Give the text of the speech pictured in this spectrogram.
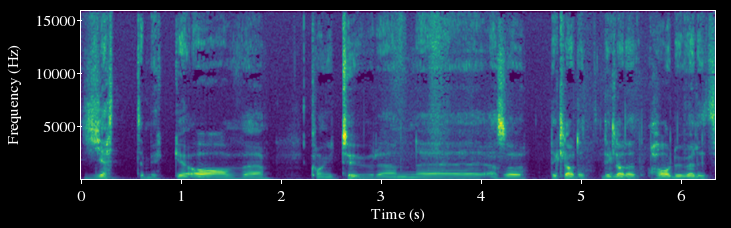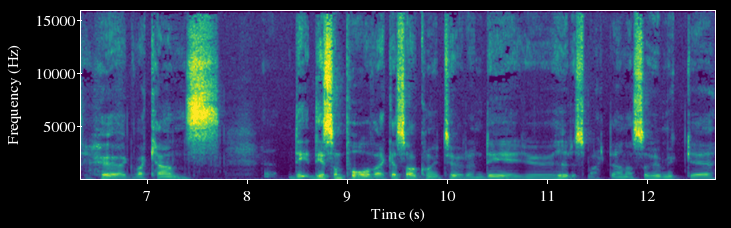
jättemycket av eh, konjunkturen. Eh, alltså, det, är klart att, det är klart att har du väldigt hög vakans det, det, som påverkas av konjunkturen det är ju hyresmarknaden. Alltså hur mycket,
